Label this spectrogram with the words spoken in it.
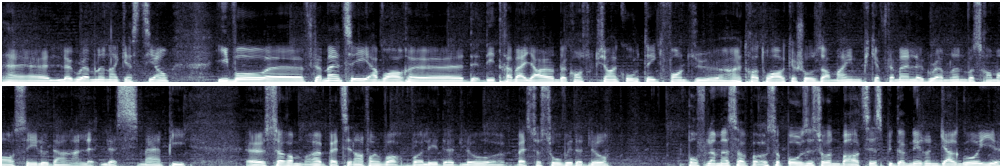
euh, le gremlin en question. Il va finalement avoir des travailleurs de construction à côté qui font du, un trottoir, quelque chose de même, puis que finalement le gremlin va se ramasser là, dans le, ciment, puis euh, se ram- euh, ben, dans le fond, il va voler de euh, ben, se sauver de là pour finalement se, se poser sur une bâtisse puis devenir une gargouille.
